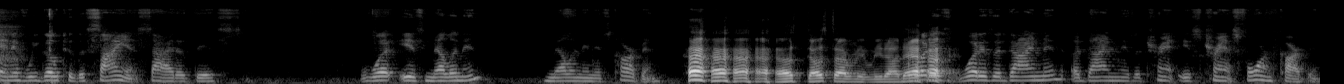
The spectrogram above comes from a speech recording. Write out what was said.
And if we go to the science side of this, what is melanin? Melanin is carbon. don't start with me that. What is what is a diamond? A diamond is a tran is transformed carbon.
